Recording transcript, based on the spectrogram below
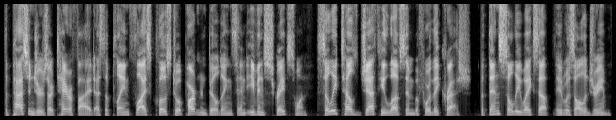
The passengers are terrified as the plane flies close to apartment buildings and even scrapes one. Sully tells Jeff he loves him before they crash, but then Sully wakes up. It was all a dream.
